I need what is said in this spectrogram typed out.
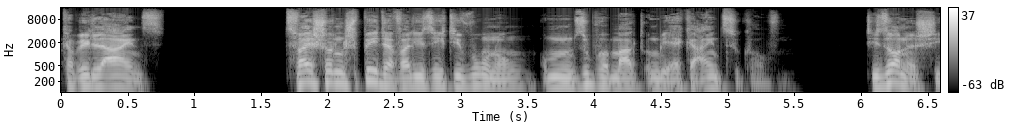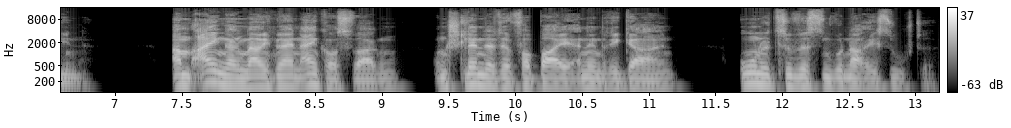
Kapitel 1 Zwei Stunden später verließ ich die Wohnung, um im Supermarkt um die Ecke einzukaufen. Die Sonne schien. Am Eingang nahm ich mir einen Einkaufswagen und schlenderte vorbei an den Regalen, ohne zu wissen, wonach ich suchte.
